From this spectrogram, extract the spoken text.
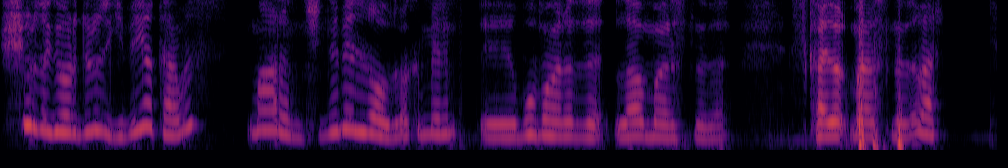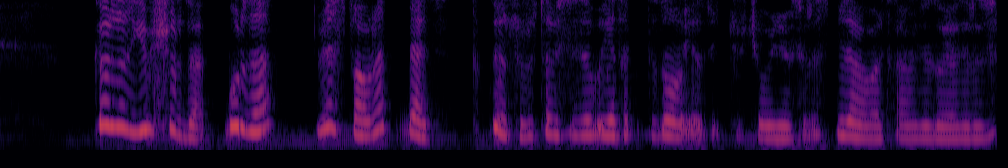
Şurada gördüğünüz gibi yatağımız mağaranın içinde belli oldu. Bakın benim e, bu mağarada da, Lav mağarasında da, Skylord mağarasında da var. Gördüğünüz gibi şurada. Burada Respawn at bed. Tıklıyorsunuz. Tabi size bu yatakta da ya Türkçe oynuyorsanız bilemem artık hangi dilde oynadığınızı.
